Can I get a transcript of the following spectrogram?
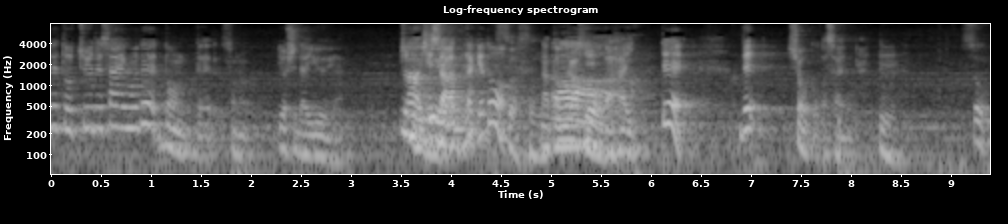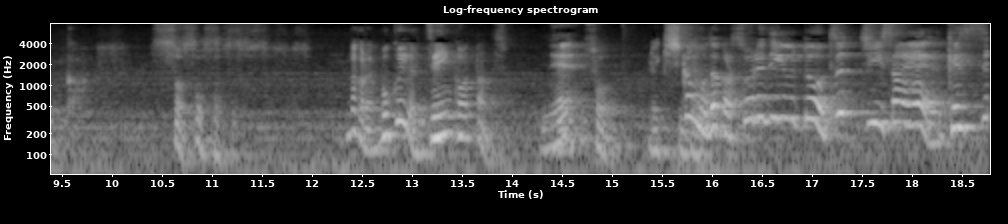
で途中で最後でドンってその吉田優也。ちょっと時差あったけど、中村光が入ってで翔子が最後に入ってうんそっかそうそうそうそう。だから僕以外全員変わったんですよ。ね。そう。歴史しかもだからそれで言うとツッチーさえ結成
